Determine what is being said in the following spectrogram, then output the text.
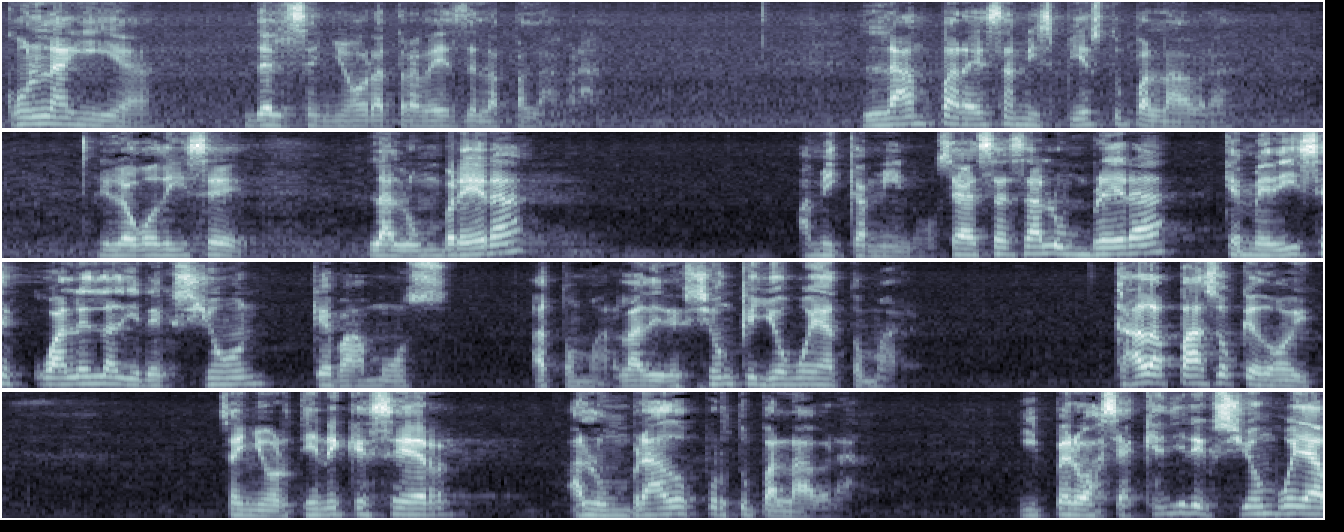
con la guía del Señor a través de la palabra. Lámpara es a mis pies tu palabra. Y luego dice, la lumbrera a mi camino. O sea, es esa lumbrera que me dice cuál es la dirección que vamos a tomar, la dirección que yo voy a tomar. Cada paso que doy, Señor, tiene que ser alumbrado por tu palabra. Y pero hacia qué dirección voy a,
